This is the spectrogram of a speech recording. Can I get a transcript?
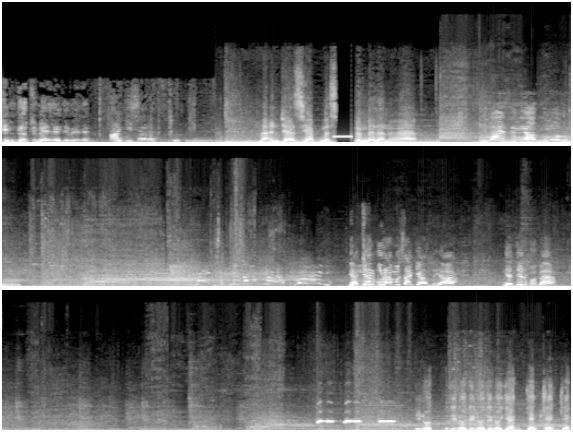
Kim götümü elledi beni? Hangi şerefsiz götümü elledi? Lan caz yapma s**rim belanı ha. Ben seni yazdım oğlum. Yeter buramıza geldi ya. Nedir bu be? Dino, Dino, Dino, Dino gel, gel, gel, gel.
